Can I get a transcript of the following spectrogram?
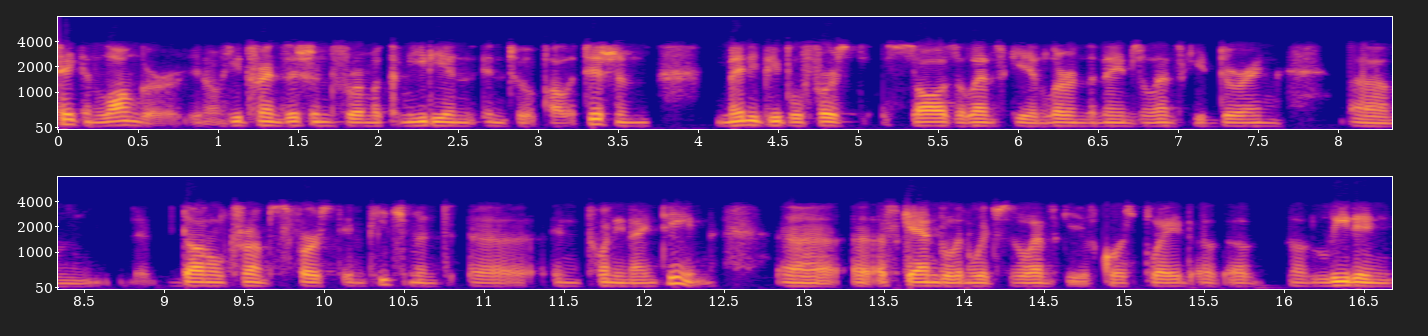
taken longer. You know, he transitioned from a comedian into a politician. Many people first saw Zelensky and learned the name Zelensky during um, Donald Trump's first impeachment uh, in 2019, uh, a scandal in which Zelensky, of course, played a, a, a leading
